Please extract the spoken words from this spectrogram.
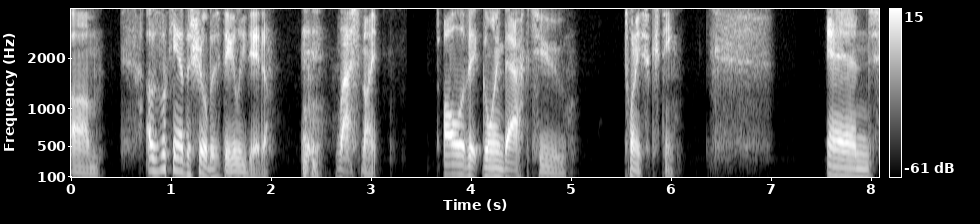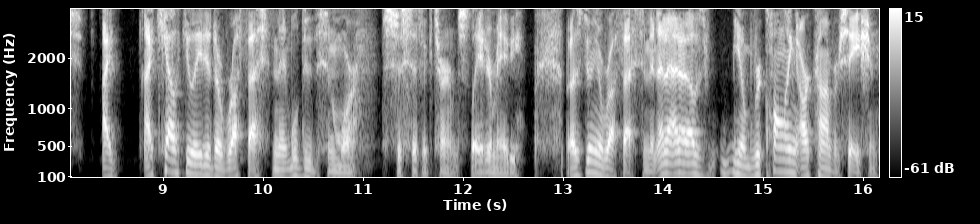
Um, I was looking at the Showbuzz Daily data last night, all of it going back to 2016. And I I calculated a rough estimate. We'll do this in more specific terms later, maybe. But I was doing a rough estimate, and I, I was, you know, recalling our conversation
